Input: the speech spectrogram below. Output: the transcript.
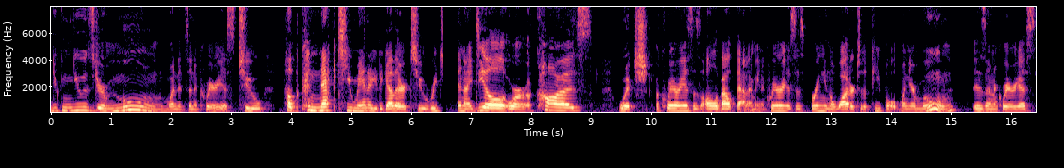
You can use your moon when it's in Aquarius to help connect humanity together to reach an ideal or a cause, which Aquarius is all about that. I mean, Aquarius is bringing the water to the people. When your moon is in Aquarius,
